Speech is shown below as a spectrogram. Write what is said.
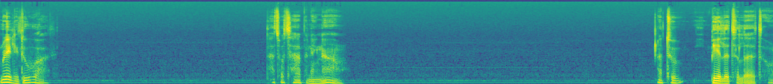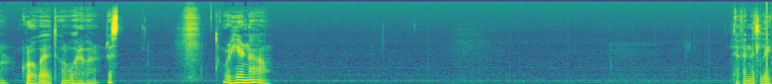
Really, do what? That's what's happening now. Not to belittle it or grow it or whatever. Just, we're here now. Definitely.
